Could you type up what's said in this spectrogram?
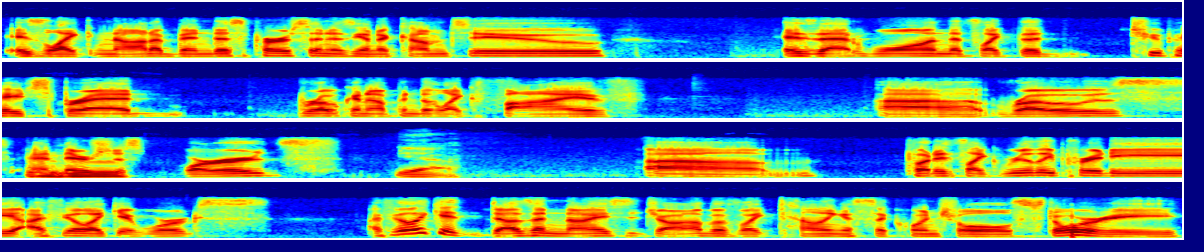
is like not a Bendis person is going to come to is that one that's like the two page spread broken up into like five uh rows and there's Mhm. just words. Yeah, um but it's like really pretty. I feel like it works. I feel like it does a nice job of like telling a sequential story.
